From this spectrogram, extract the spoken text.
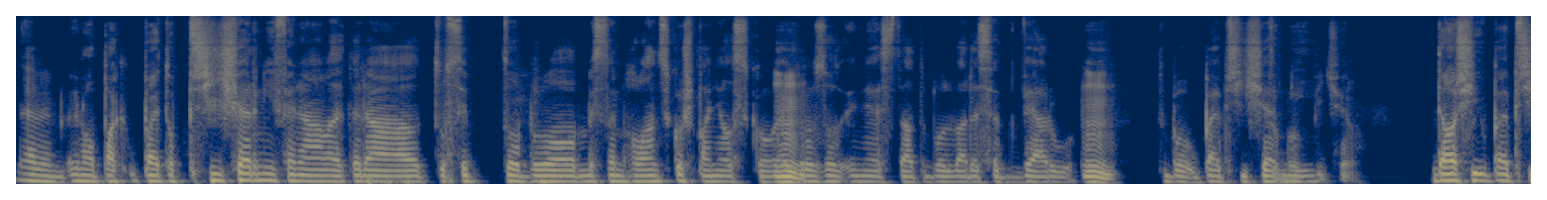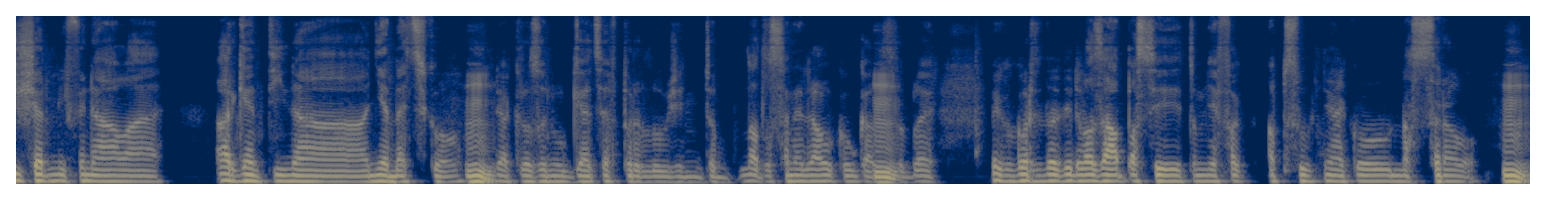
Nevím, no pak úplně to příšerný finále, teda to si, to bylo, myslím, Holandsko-Španělsko, mm. jak rozhodl Iniesta, to bylo 20 v Jaru, Hmm. to bylo úplně To příšerný. bylo píče, no. Další úplně příšerný finále, Argentina, Německo, Mm. mm. jak rozhodnul GC v prodloužení, to, na to se nedalo koukat, Mm. to byly jako ty dva zápasy, to mě fakt absolutně jako nasralo. Hmm.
